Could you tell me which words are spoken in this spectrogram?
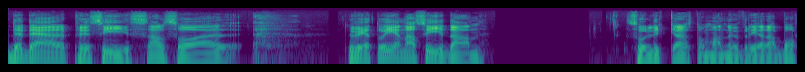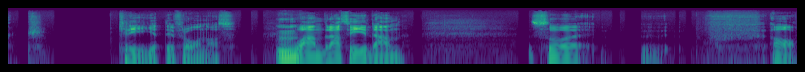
Det där precis, alltså. Du vet, å ena sidan så lyckades de manövrera bort kriget ifrån oss. Mm. Å andra sidan så, ja,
